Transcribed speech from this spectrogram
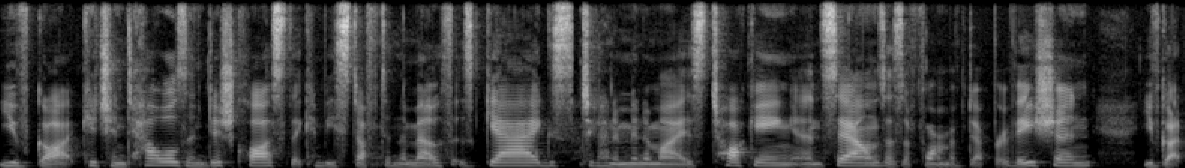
You've got kitchen towels and dishcloths that can be stuffed in the mouth as gags to kind of minimize talking and sounds as a form of deprivation. You've got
